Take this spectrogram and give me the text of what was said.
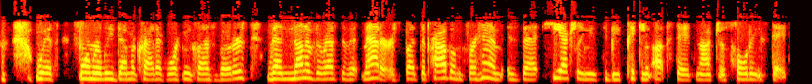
with formerly Democratic working class voters, then none of the rest of it matters. But the problem for him is that he actually needs to be picking up states, not just holding states,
